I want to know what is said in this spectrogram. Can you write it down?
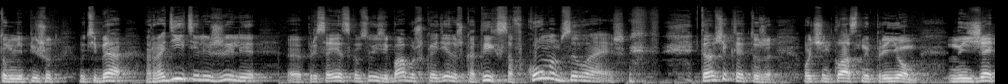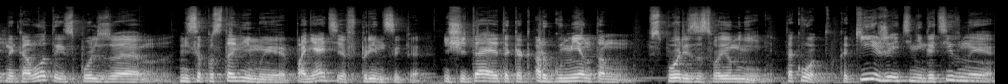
То мне пишут, у тебя родители жили э, при Советском Союзе, бабушка и дедушка, а ты их совком обзываешь? Это вообще, кстати, тоже очень классный прием. Наезжать на кого-то, используя несопоставимые понятия в принципе, и считая это как аргументом в споре за свое мнение. Так вот, какие же эти негативные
